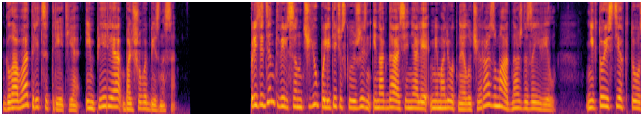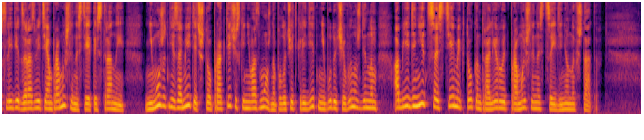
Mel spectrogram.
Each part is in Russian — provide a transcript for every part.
Глава 33. Империя большого бизнеса. Президент Вильсон, чью политическую жизнь иногда осеняли мимолетные лучи разума, однажды заявил, «Никто из тех, кто следит за развитием промышленности этой страны, не может не заметить, что практически невозможно получить кредит, не будучи вынужденным объединиться с теми, кто контролирует промышленность Соединенных Штатов.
